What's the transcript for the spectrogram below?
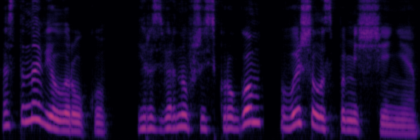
остановил руку и, развернувшись кругом, вышел из помещения.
